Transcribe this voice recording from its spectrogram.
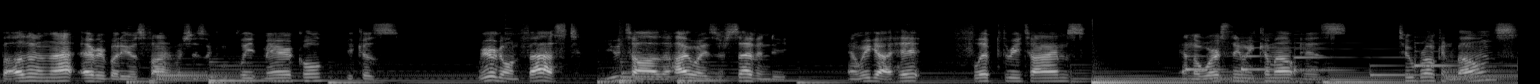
But other than that, everybody was fine, which is a complete miracle because we were going fast. Utah, the highways are 70, and we got hit, flipped three times, and the worst thing we come out is two broken bones.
